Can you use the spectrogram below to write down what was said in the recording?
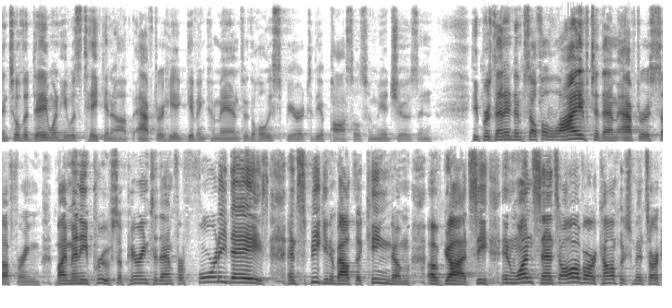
until the day when he was taken up, after he had given command through the Holy Spirit to the apostles whom he had chosen he presented himself alive to them after his suffering by many proofs, appearing to them for 40 days and speaking about the kingdom of God. See, in one sense, all of our accomplishments are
